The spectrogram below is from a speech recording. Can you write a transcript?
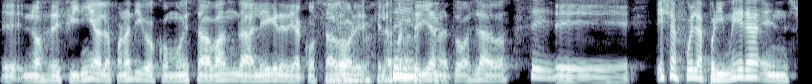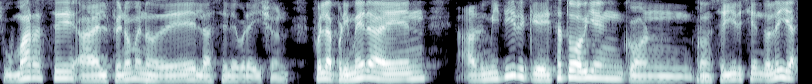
eh, nos definía a los fanáticos como esa banda alegre de acosadores que la perseguían a todos lados. Eh, ella fue la primera en sumarse al fenómeno de la Celebration. Fue la primera en admitir que está todo bien con, con seguir siendo Leia.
